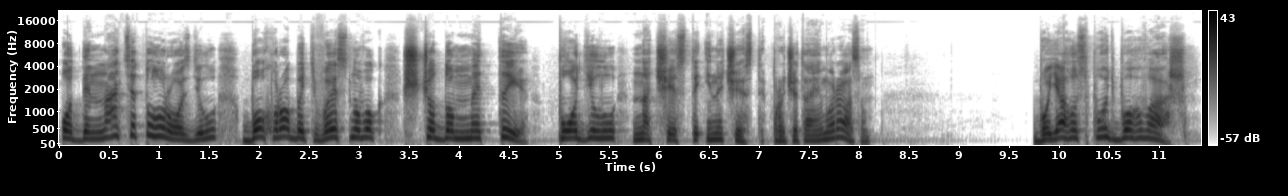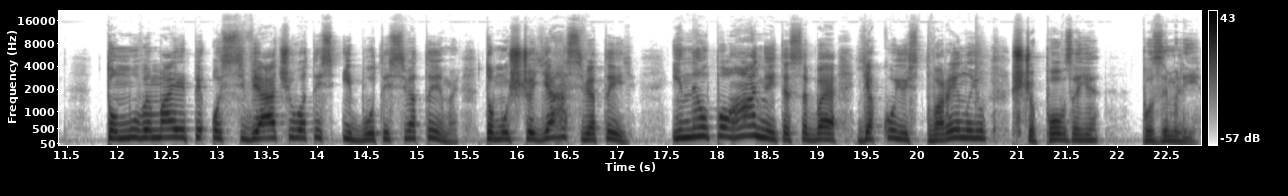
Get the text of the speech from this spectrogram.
11 розділу Бог робить висновок щодо мети поділу на чисте і нечисте. Прочитаємо разом. Бо я Господь Бог ваш. Тому ви маєте освячуватись і бути святими, тому що я святий. І не опоганюйте себе якоюсь твариною, що повзає по землі.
